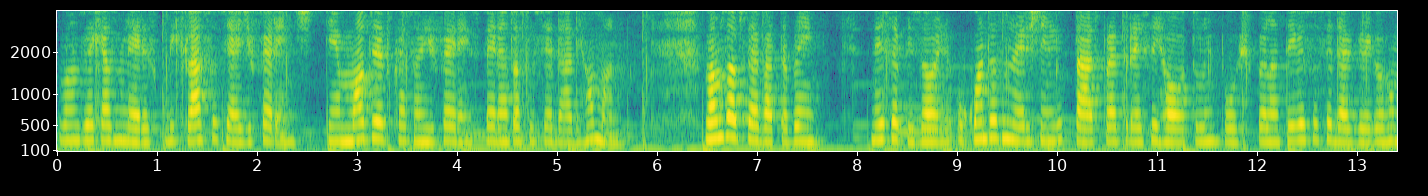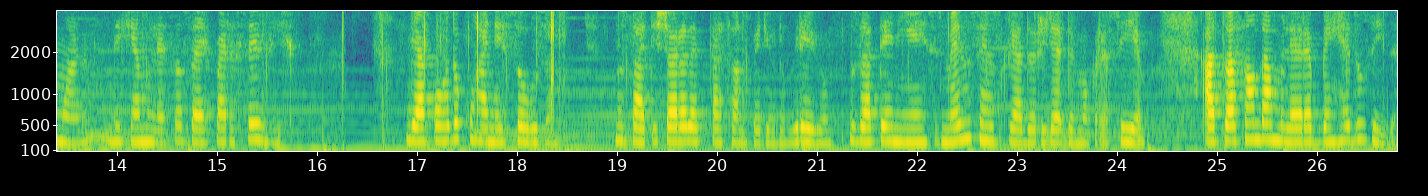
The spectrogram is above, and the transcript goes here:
vamos ver que as mulheres de classes sociais diferentes tinham modos de educação diferentes perante a sociedade romana. Vamos observar também Nesse episódio, o quanto as mulheres têm lutado para ter esse rótulo imposto pela antiga sociedade grega-romana de que a mulher só serve para servir. De acordo com Rainer Souza, no site História da Educação no Período Grego, os atenienses, mesmo sendo os criadores da democracia, a atuação da mulher é bem reduzida,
